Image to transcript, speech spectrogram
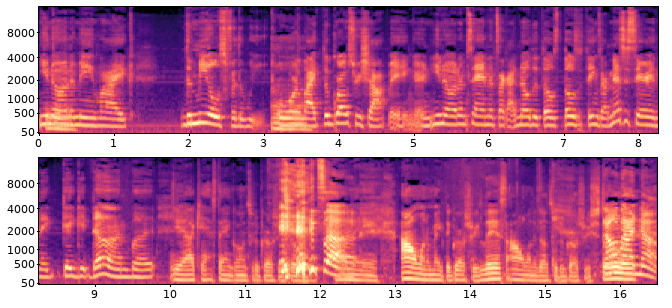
You know Yeah. what I mean? Like the meals for the week or Mm-hmm. like the grocery shopping and you know what I'm saying? It's like I know that those those things are necessary and they, they get done, but yeah i can't stand going to the grocery store It's, uh, i mean i don't want to make the grocery list i don't want to go to the grocery store don't I know?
